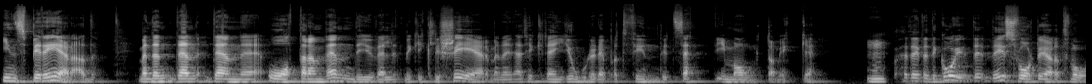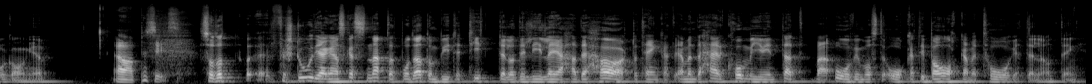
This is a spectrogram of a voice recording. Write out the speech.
inspirerad. Men den, den, den äh, återanvände ju väldigt mycket klichéer. Men jag tycker den gjorde det på ett fyndigt sätt i mångt och mycket. Mm. Jag tänkte att det, går ju, det, det är svårt att göra två gånger. Ja, precis. Så då förstod jag ganska snabbt att både att de byter titel och det lilla jag hade hört och tänka att ja, men det här kommer ju inte att bara, åh, vi måste åka tillbaka med tåget eller någonting.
